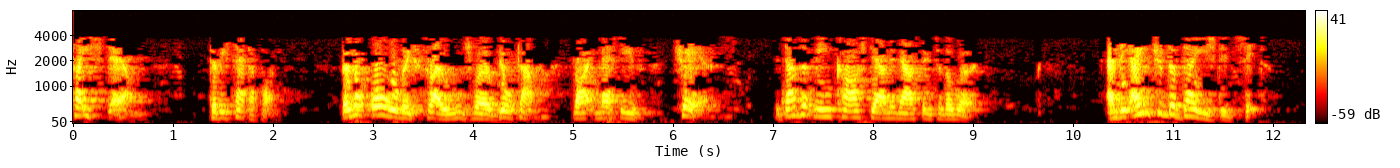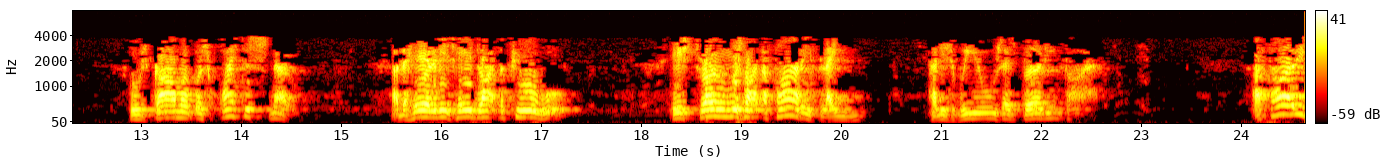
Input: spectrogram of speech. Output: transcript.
placed down, to be sat upon. But not all these thrones were built up like massive chairs. It doesn't mean cast down in our sense of the word. And the Ancient of Days did sit, whose garment was white as snow, and the hair of his head like the pure wool. His throne was like a fiery flame, and his wheels as burning fire. A fiery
